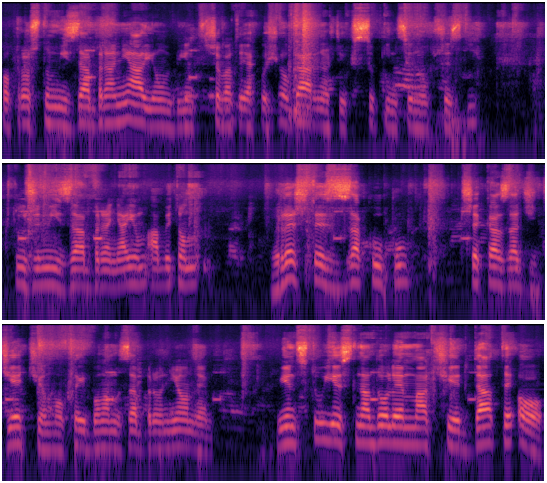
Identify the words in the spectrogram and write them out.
po prostu mi zabraniają, więc trzeba to jakoś ogarnąć tych sukincynów wszystkich, którzy mi zabraniają, aby tą resztę z zakupów przekazać dzieciom, ok, bo mam zabronione. Więc tu jest na dole macie datę, o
